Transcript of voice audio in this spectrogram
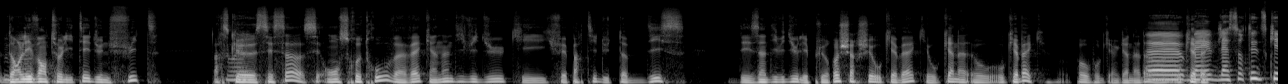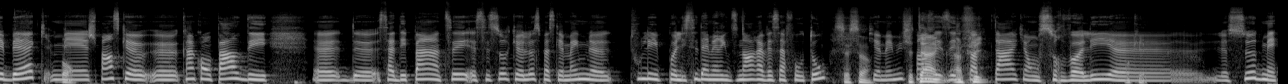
dans mhm. l'éventualité d'une fuite. Parce que c'est ça, on se retrouve avec un individu qui fait partie du top 10 des individus les plus recherchés au Québec et au, au, Québec, pas au, Canada, euh, au Québec. Ben, de la Sûreté du Québec, mais je pense que euh, quand on parle des... Euh, de, ça dépend, tu sais, c'est sûr que là, c'est parce que même tous les policiers d'Amérique du Nord avaient sa photo. C'est ça. Puis il y a même eu, je pense, des hélicoptères qui ont survolé le Sud, mais,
